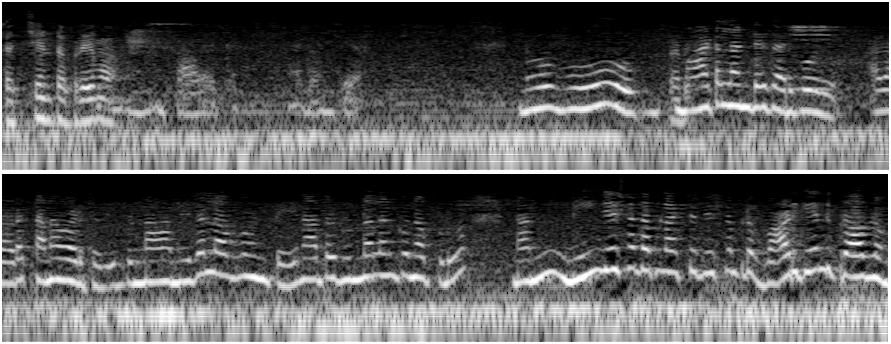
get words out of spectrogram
చచ్చేంత ప్రేమ. నువ్వు. మాటలు అంటే సరిపోదు. అది ఆడ కనబడుతుంది. ఇప్పుడు నా మీద లవ్ ఉంటే నాతో ఉండాలనుకున్నప్పుడు నన్ను నేను చేసిన తప్పు నాకు చేసినప్పుడు వాడికి ఏంది ప్రాబ్లం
